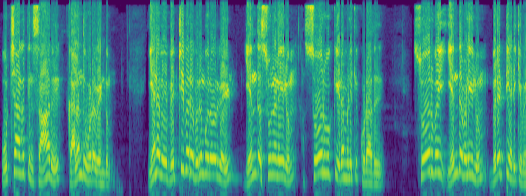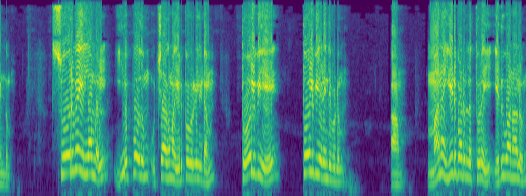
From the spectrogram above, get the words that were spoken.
உற்சாகத்தின் சாறு கலந்து ஓட வேண்டும். எனவே வெற்றி பெற விரும்புகிறவர்கள் எந்த சூழ்நிலையிலும் சோர்வுக்கு இடமளிக்க கூடாது. சோர்வை எந்த வழியிலும் விரட்டி அடிக்க வேண்டும். சோர்வே இல்லாமல் எப்போதும் உற்சாகமாக இருப்பவர்களிடம் தோல்வியே தோல்வியடைந்துவிடும். ஆம். மன ஈடுபாடுள்ள துறை எதுவானாலும்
